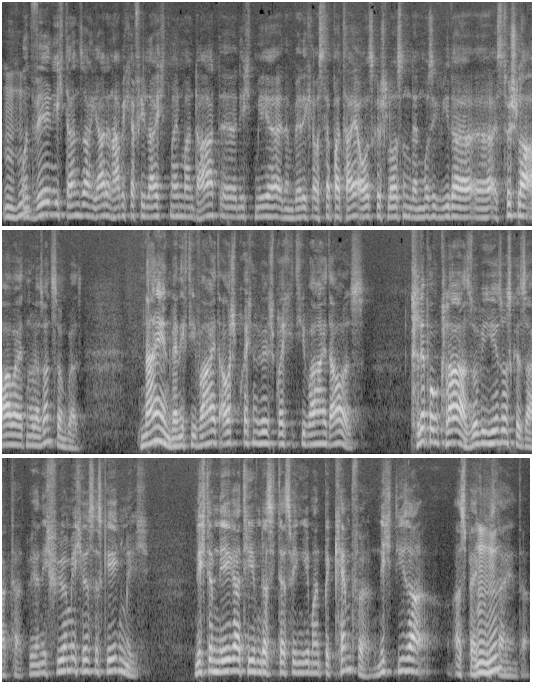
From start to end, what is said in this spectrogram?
Mhm. Und will nicht dann sagen, ja, dann habe ich ja vielleicht mein Mandat äh, nicht mehr, dann werde ich aus der Partei ausgeschlossen, dann muss ich wieder äh, als Tischler arbeiten oder sonst irgendwas. Nein, wenn ich die Wahrheit aussprechen will, spreche ich die Wahrheit aus. Klipp und klar, so wie Jesus gesagt hat. Wer nicht für mich ist, ist gegen mich. Nicht im Negativen, dass ich deswegen jemand bekämpfe. Nicht dieser Aspekt mhm. ist dahinter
